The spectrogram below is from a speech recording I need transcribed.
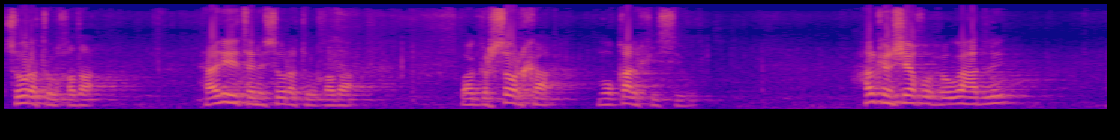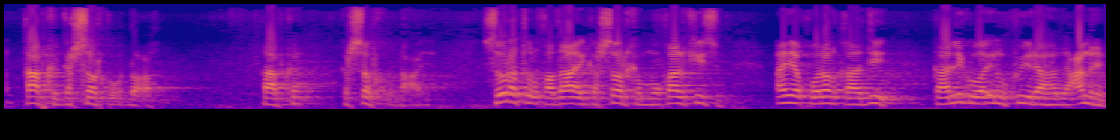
suuraة الqaضاء haadihi tani suuraة الqaضاء waa garsoorka muuqaalkiisii halkan sheekhu wuxuu uga hadlay qaabka garsoorka u dhaco qaabka garsoorka u dhacayo suuraة الqaضاءi garsoorka muuqaalkiisu an yaquula الqaadي qaaligu waa inuu ku yihaaho licamrin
